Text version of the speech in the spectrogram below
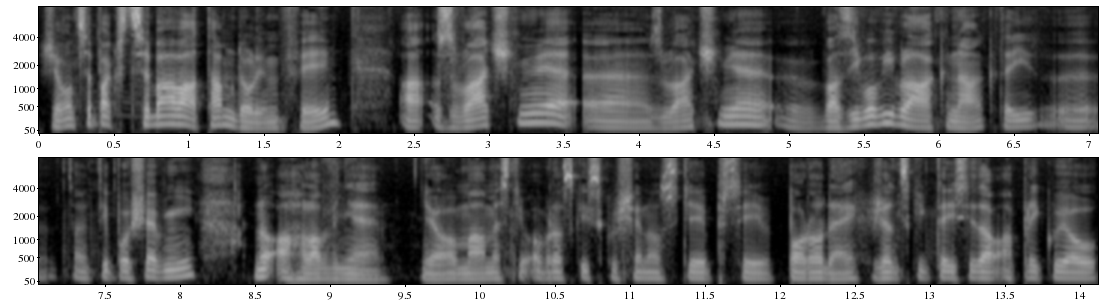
že on se pak vstřebává tam do lymfy a zvláčňuje, zvláčňuje vazivový vlákna, který ty poševní, no a hlavně Jo, máme s tím obrovské zkušenosti při porodech. Ženský, kteří si tam aplikují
